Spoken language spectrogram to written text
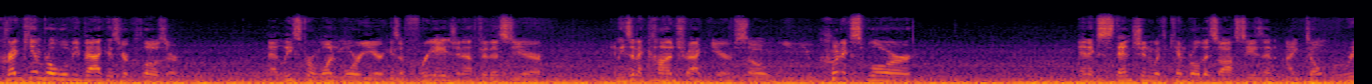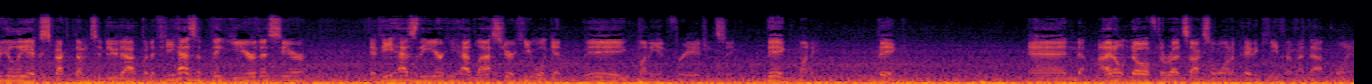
Craig Kimbrel will be back as your closer at least for one more year. He's a free agent after this year, and he's in a contract year. So you, you could explore an extension with Kimbrel this offseason. I don't really expect them to do that, but if he has a big year this year, if he has the year he had last year, he will get big money in free agency. Big money. Big. And I don't know if the Red Sox will want to pay to keep him at that point.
